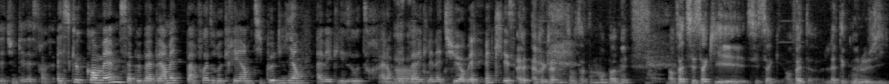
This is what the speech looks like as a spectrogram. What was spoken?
C'est une catastrophe. Est-ce que quand même, ça peut pas permettre parfois de recréer un petit peu de lien avec les autres? Alors peut-être pas avec la nature, mais avec les autres. Avec la nature, certainement pas. Mais en fait, c'est ça qui est, c'est ça. en fait, la technologie,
